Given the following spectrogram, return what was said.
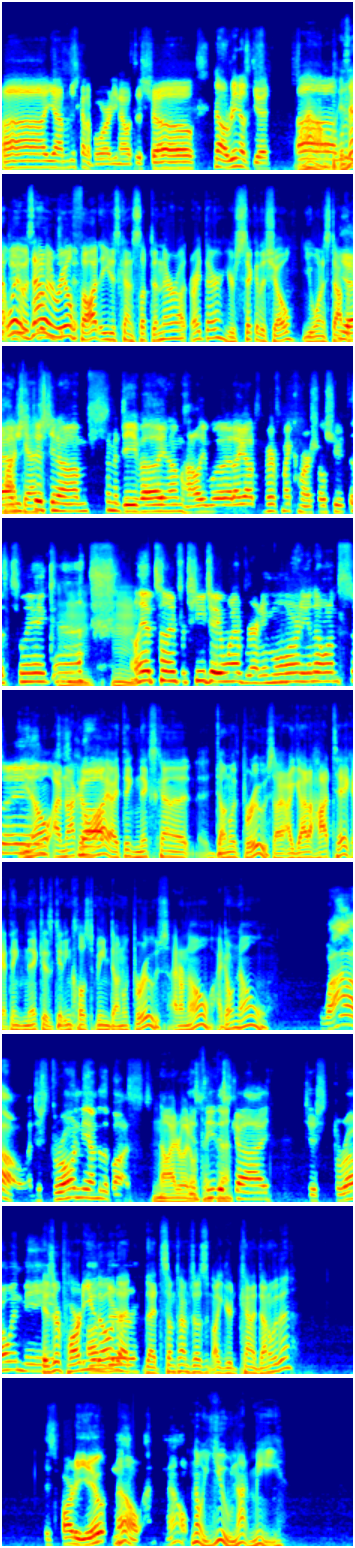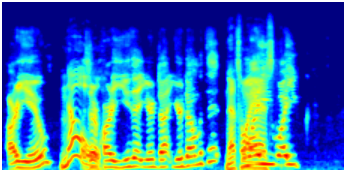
Uh, yeah, I'm just kind of bored, you know, with the show. No, Reno's good. Wow. Uh, Is that wait? Was that a real thought that you just kind of slipped in there right- there? You're sick of the show. You want to stop yeah, the just, podcast? just you know, I'm, I'm a diva. You know, I'm Hollywood. I got to prepare for my commercial shoot this week. Mm, mm. I don't have time for TJ Weber anymore. You know what I'm saying? You know, I'm not gonna No. lie. I think Nick's kind of done with Brews. I, I got a hot take. I think Nick is getting close to being done with Brews. I don't know. I don't know. wow, just throwing me under the bus. No, I really You don't see think this that. guy just throwing me. Is there a part of you though that that sometimes doesn't like you're kind of done with it? is part of you? No, no. No, you, not me. Are you? No, Is there a part of you that you're done? You're done with it? that's why. why I are you why are you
